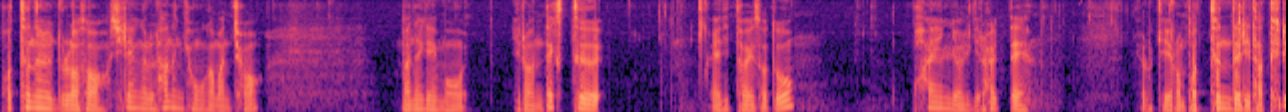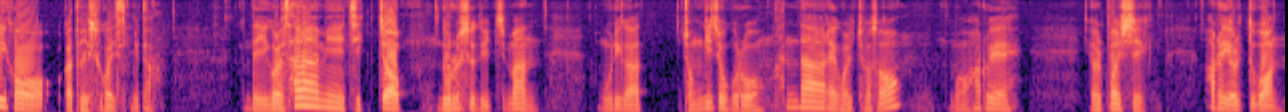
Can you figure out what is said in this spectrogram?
버튼을 눌러서 실행을 하는 경우가 많죠. 만약에 뭐 이런 텍스트 에디터에서도 파일 열기를 할 때 이렇게 이런 버튼들이 다 트리거가 될 수가 있습니다. 근데 이걸 사람이 직접 누를 수도 있지만 우리가 정기적으로 한 달에 걸쳐서 뭐 하루에 10번씩, 하루에 12번,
